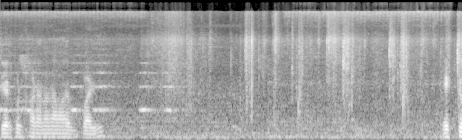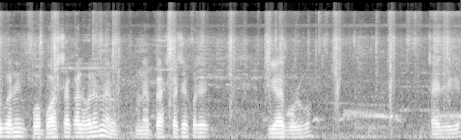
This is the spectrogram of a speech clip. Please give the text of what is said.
তেরপুল ফাটানো আমার বাড়ি। একটুখানি বর্ষাকাল হলে না মানে প্যাচ প্যাচে করে কী আর বলব চারিদিকে।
